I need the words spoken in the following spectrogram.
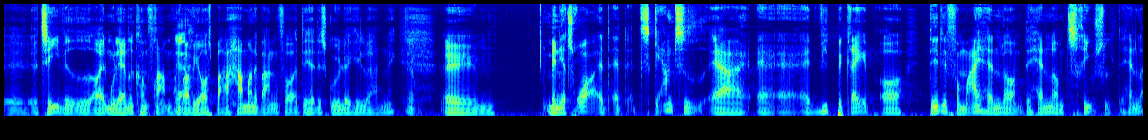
øh, tv'et og alt muligt andet kom frem, ja. var vi også bare hammerne bange for, at det her det skulle ødelægge hele verden. Ikke? Jo. Øh, men jeg tror, at, at, at skærmtid er, er, er et vidt begreb, og det, det for mig handler om, det handler om trivsel. Det handler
